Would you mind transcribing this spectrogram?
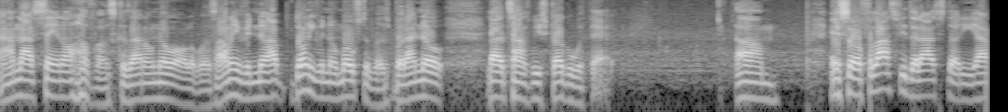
I'm not saying all of us because I don't know all of us. I don't even know. I don't even know most of us, but I know a lot of times we struggle with that. Um, and so, philosophy that I study, i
